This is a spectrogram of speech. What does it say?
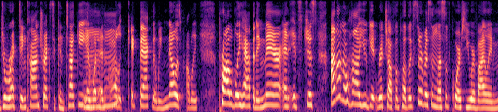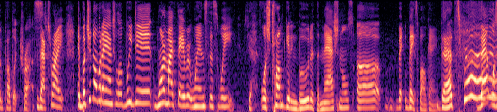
directing contracts to Kentucky and what and Mm-hmm. all the kickback that we know is probably probably happening there. And it's just I don't know how you get rich off of public service unless, of course, you are violating the public trust. That's right. But you know what, Angela? We did one of my favorite wins this week. Yes. Was Trump getting booed at the Nationals uh, ba- baseball game? That's right. That was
